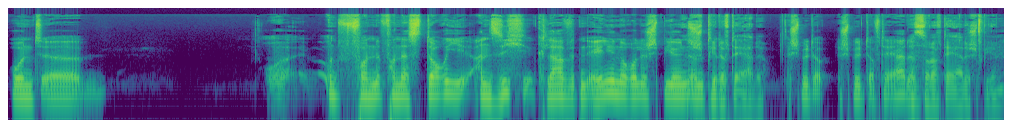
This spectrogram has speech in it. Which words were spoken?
und äh, und von, von der Story an sich, klar, wird ein Alien eine Rolle spielen spielt auf der Erde. spielt, spielt auf der Erde. Das soll auf der Erde spielen.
